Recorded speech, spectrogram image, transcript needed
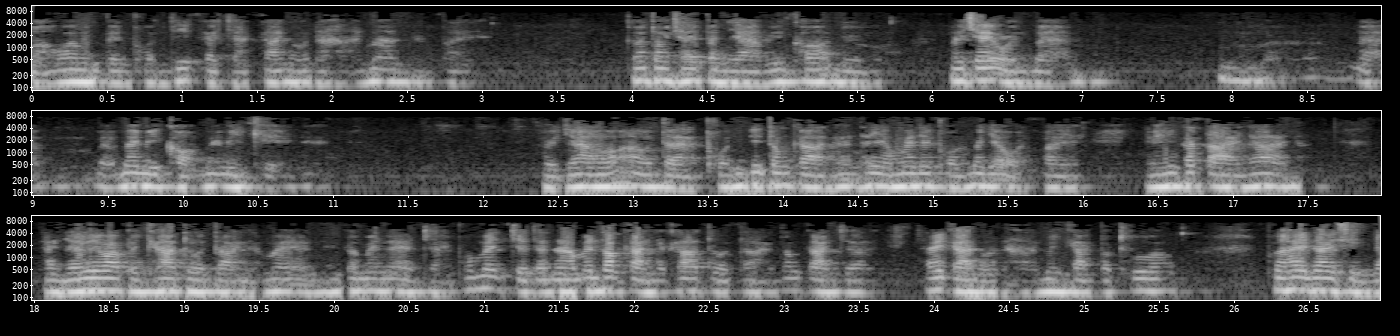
บอกว่ามันเป็นผลที่เกิดจากการอดอาหารมากเกินไป ก็ต้องใช้ปัญญาวิเคราะห์ดู ไม่ใช่อดแบบแบบแบบไม่มีขอบไม่มีเขตเผื่อจะเอาเอาแต่ผลที่ต้องการนั้นถ้ายังไม่ได้ผลก็จะอดไป อย่างนี้ก็ตายได้ แต่จะเรียกว่าเป็นฆ่าตัวตายหรือไม่อันนี้ก็ไม่แน่ใจ เพราะไม่เจตนาไม่ต้องการจะฆ่าตัวตาย ต้องการจะใช้การอดอาหารเป็นการประท้วง เพื่อให้ได้สิ่งใด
